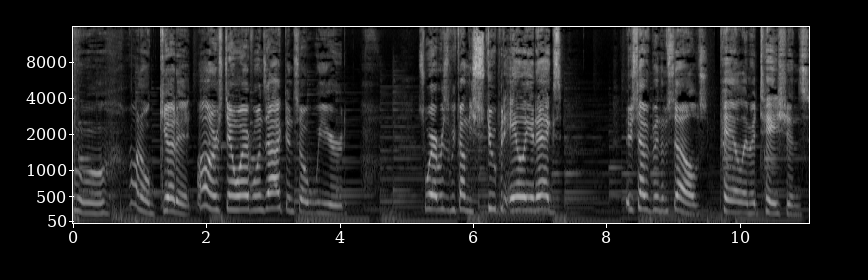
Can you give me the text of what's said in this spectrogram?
I don't get it. I don't understand why everyone's acting so weird. Swear ever since we found these stupid alien eggs, they just haven't been themselves. Pale imitations,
